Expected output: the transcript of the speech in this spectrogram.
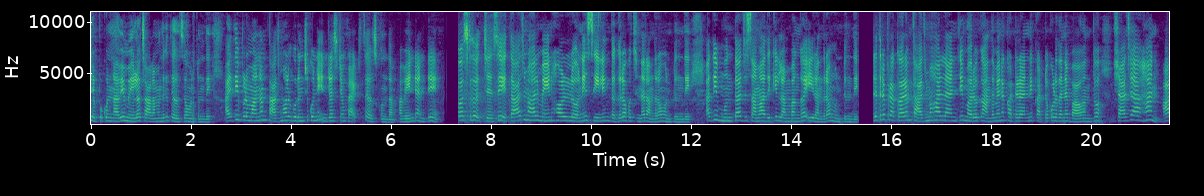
చెప్పుకున్నవి మీలో చాలా మందికి తెలిసే ఉంటుంది. అయితే ఇప్పుడు మనం తాజ్మహల్ గురించి కొన్ని ఇంట్రెస్టింగ్ ఫ్యాక్ట్స్ తెలుసుకుందాం. అవేంటంటే ఫస్ట్ వచ్చేసి తాజ్మహల్ మెయిన్ హాల్లోని సీలింగ్ దగ్గర ఒక చిన్న రంధ్రం ఉంటుంది. అది ముంతాజ్ సమాధికి లంబంగా ఈ రంధ్రం ఉంటుంది. చరిత్ర ప్రకారం తాజ్మహల్ లాంటి మరొక అందమైన కట్టడాన్ని కట్టకూడదనే భావంతో షాజహాన్ ఆ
